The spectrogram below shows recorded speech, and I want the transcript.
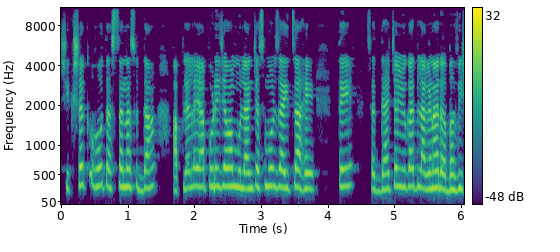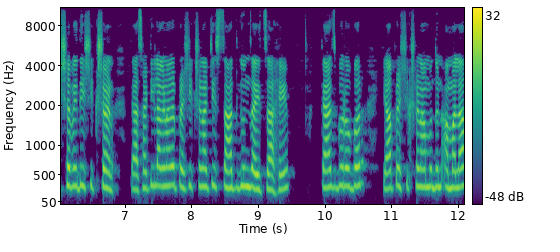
शिक्षक होत असतानासुद्धा आपल्याला यापुढे जेव्हा मुलांच्या समोर जायचं आहे ते सध्याच्या युगात लागणारं भविष्यवेधी शिक्षण त्यासाठी लागणाऱ्या प्रशिक्षणाची साथ घेऊन जायचं आहे. त्याचबरोबर या प्रशिक्षणामधून आम्हाला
